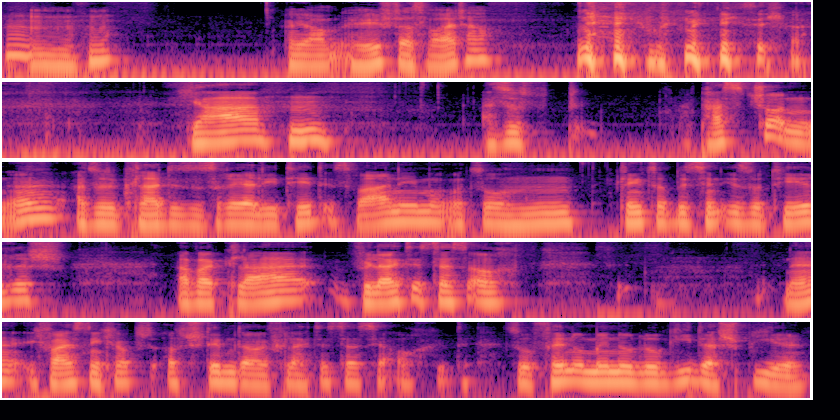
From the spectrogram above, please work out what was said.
Mhm. Ja, hilft das weiter? ich bin mir nicht sicher. Ja, hm. also passt schon, ne? Also klar, dieses Realität ist Wahrnehmung und so, hm, klingt so ein bisschen esoterisch Aber klar, vielleicht ist das auch, ne, ich weiß nicht, ob es stimmt, aber vielleicht ist das ja auch so Phänomenologie das Spiel.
